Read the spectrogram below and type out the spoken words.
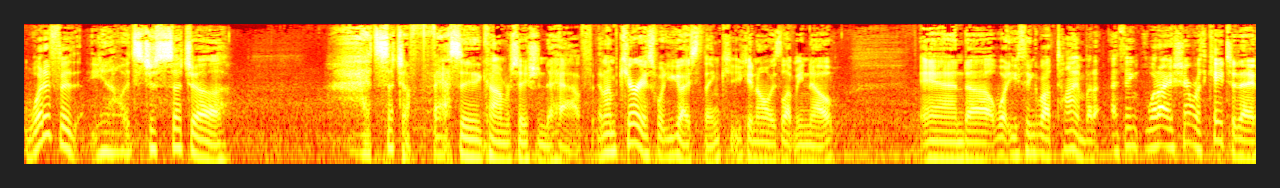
what if it? You know, it's just such a it's such a fascinating conversation to have. And I'm curious what you guys think. You can always let me know. and uh, what you think about time. But I think what I share with Kate today,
